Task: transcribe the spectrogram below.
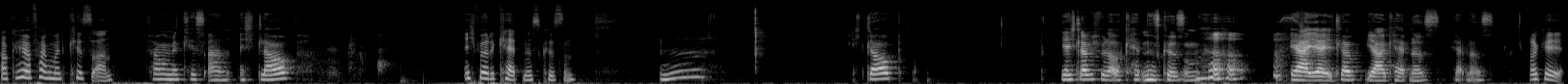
Okay, wir fangen mit Kiss an. Fangen wir mit Kiss an. Ich glaube. Ich würde Katniss küssen. Mm. Ich glaube. Ja, ich glaube, ich will auch Katniss küssen. Ja, ja, ich glaube, ja, Katniss. Katniss. Okay,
